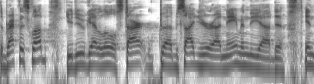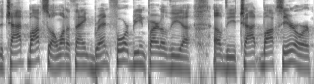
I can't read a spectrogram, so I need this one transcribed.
the Breakfast Club, you do get a little start uh, beside your uh, name in the, uh, the, in the chat box. So I want to thank Brent for being part of the uh, of the chat box here, or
